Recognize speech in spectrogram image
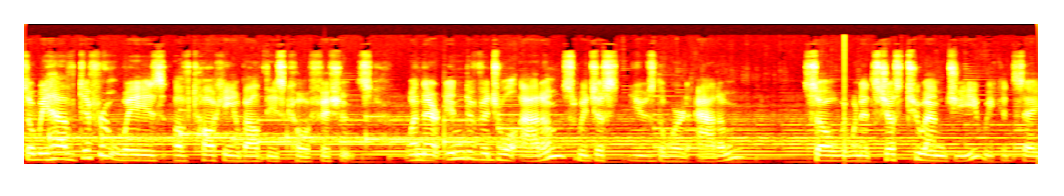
So we have different ways of talking about these coefficients. When they're individual atoms, we just use the word atom. So when it's just 2mg, we could say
